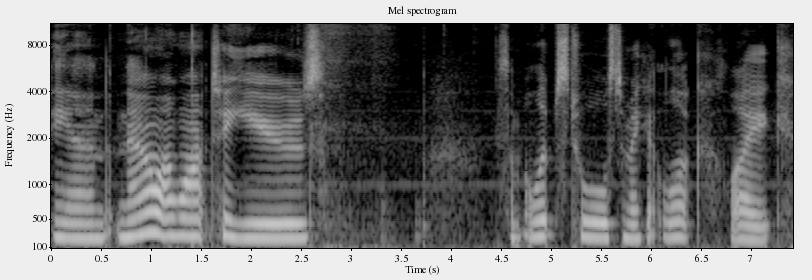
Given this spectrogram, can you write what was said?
And now I want to use some ellipse tools to make it look like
